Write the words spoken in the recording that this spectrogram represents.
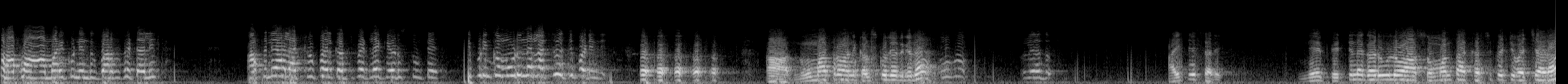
పాప ఆ అమాయకుడిని ఎందుకు బాధ పెట్టాలి? అసలే ఆ లక్ష రూపాయలు ఖర్చు పెట్టలేక ఏడుస్తుంటే ఇప్పుడు ఇంకో మూడున్నర లక్షలు వచ్చి పడింది. ఆ, నువ్వు మాత్రం వాడిని కలుసుకోలేదు కదా? లేదు. అయితే సరే. నే పెట్టిన గడువులో ఆ సొమ్మంతా ఖర్చు పెట్టి వచ్చాడా?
